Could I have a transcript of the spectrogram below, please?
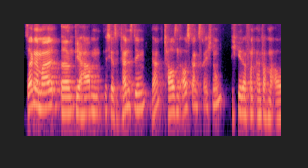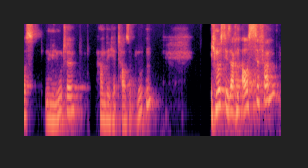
Sagen wir mal, äh, wir haben, ist jetzt ein kleines Ding, ja, 1000 Ausgangsrechnungen. Ich gehe davon einfach mal aus, eine Minute haben wir hier 1000 Minuten. Ich muss die Sachen ausziffern.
